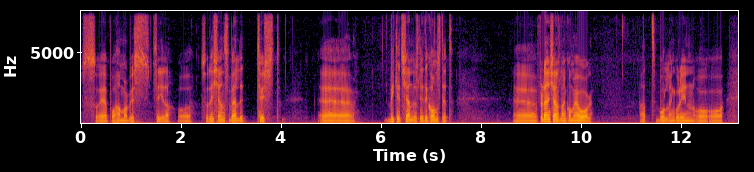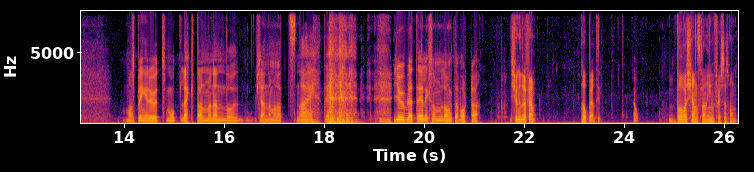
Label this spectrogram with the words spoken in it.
så är jag på Hammarbys sida. Och, så det känns väldigt tyst. Eh, vilket kändes lite konstigt. Eh, för den känslan kommer jag ihåg. Att bollen går in och, och man springer ut mot läktaren men ändå känner man att nej, det jublet är liksom långt där borta. 2005 hoppar jag till. Ja. Vad var känslan inför säsongen?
